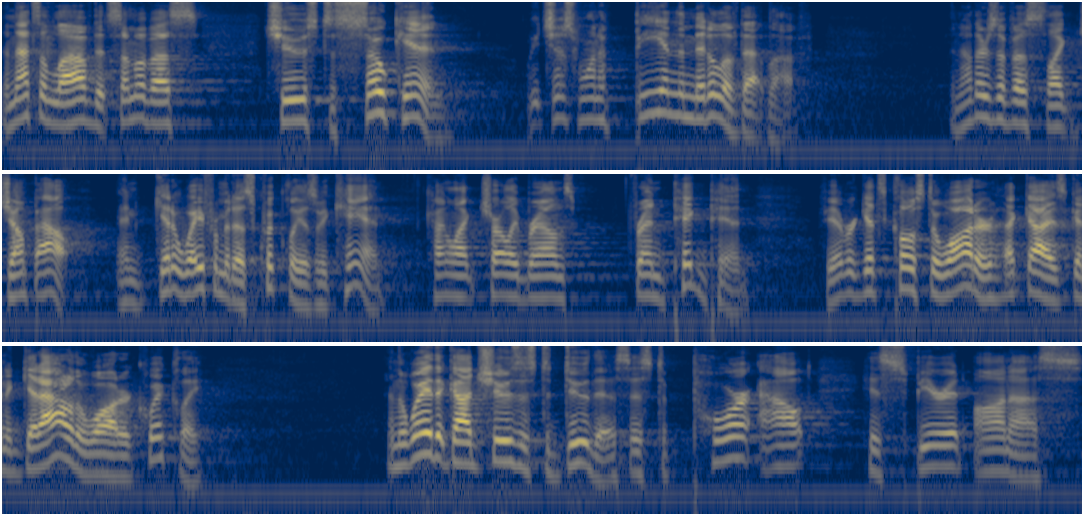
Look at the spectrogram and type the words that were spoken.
And that's a love that some of us choose to soak in. We just want to be in the middle of that love. And others of us like jump out and get away from it as quickly as we can, kind of like Charlie Brown's friend Pigpen. If he ever gets close to water, that guy's going to get out of the water quickly. And the way that God chooses to do this is to pour out His Spirit on us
